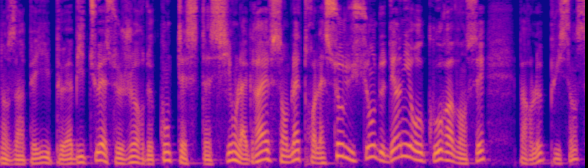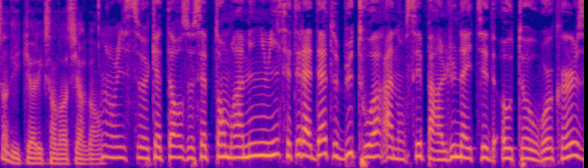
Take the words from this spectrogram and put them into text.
Dans un pays peu habitué à ce genre de contestation, la grève semble être la solution de dernier recours avancée par le puissant syndicat Alexandra Siergan. Oui, ce 14 septembre à minuit, c'était la date butoir annoncée par l'United Auto Workers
